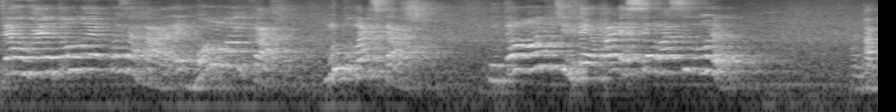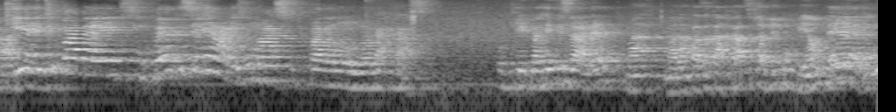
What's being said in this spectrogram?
Ferro velho então não é coisa rara, é bom lá em caixa, muito mais caixa. Então onde tiver, apareceu lá, segura. Aqui a gente paga entre 50 e 100 reais o máximo que paga numa carcaça. Porque para revisar, né? Mas, mas na casa carcaça já vem com peão. É,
